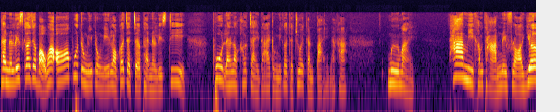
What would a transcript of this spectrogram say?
panelist ก็จะบอกว่า อ๋อ พูดตรงนี้ตรงนี้เราก็จะเจอ panelist ที่พูดแล้วเราเข้าใจได้ตรงนี้ก็จะช่วยกันไปนะคะ มือใหม่ ถ้ามีคำถามในฟลอร์เยอะ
